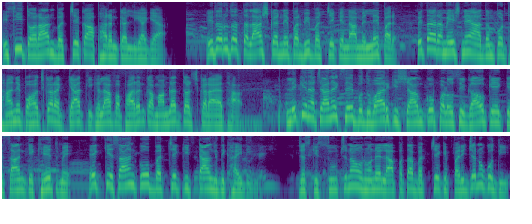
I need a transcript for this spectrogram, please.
इसी दौरान बच्चे का अपहरण कर लिया गया। इधर उधर तलाश करने पर भी बच्चे के न मिलने पर पिता रमेश ने आदमपुर थाने पहुंचकर अज्ञात के खिलाफ अपहरण का मामला दर्ज कराया था। लेकिन अचानक से बुधवार की शाम को पड़ोसी गाँव के एक किसान के खेत में एक किसान को बच्चे की टांग दिखाई दी, जिसकी सूचना उन्होंने लापता बच्चे के परिजनों को दी।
